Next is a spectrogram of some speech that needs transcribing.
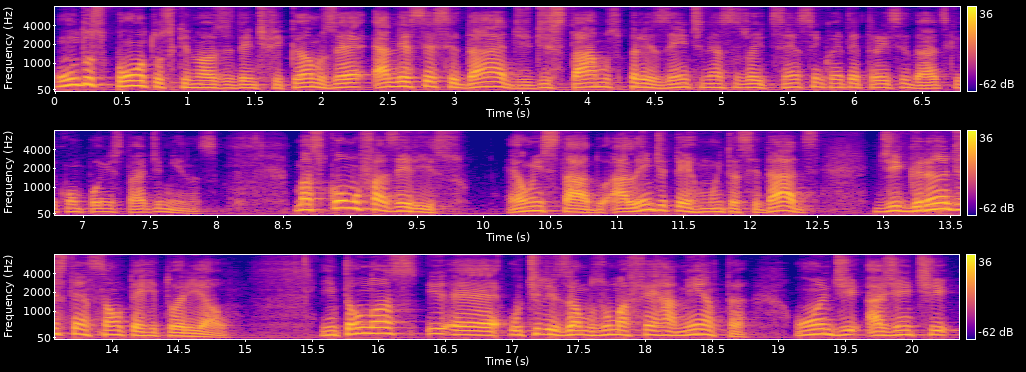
Um dos pontos que nós identificamos é a necessidade de estarmos presentes nessas 853 cidades que compõem o estado de Minas. Mas como fazer isso? É um estado, além de ter muitas cidades, de grande extensão territorial. Então nós é, utilizamos uma ferramenta onde a gente,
